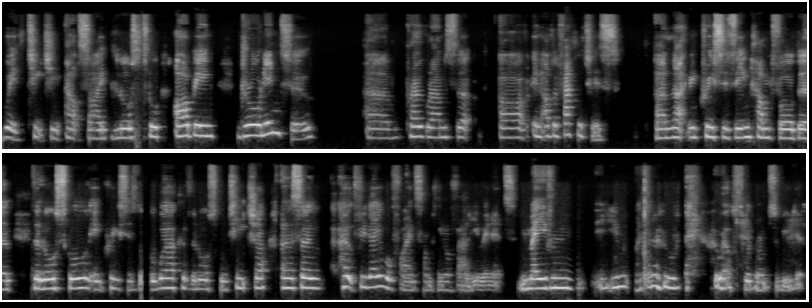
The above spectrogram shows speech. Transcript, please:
with teaching outside law school are being drawn into um, programs that are in other faculties. And that increases the income for the, the law school, increases the work of the law school teacher. And so hopefully they will find something of value in it. You may even, you I don't know who, who else would want to read it.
